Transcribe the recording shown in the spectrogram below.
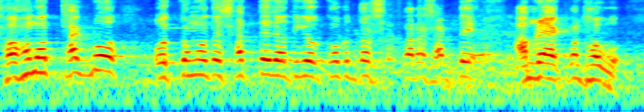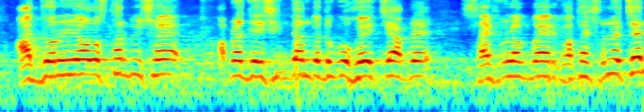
সহমত থাকব ঐক্যমতের স্বার্থে, জাতীয় ঐক্যবদ্ধ করার স্বার্থে আমরা একমত হব। আর জরুরি অবস্থার বিষয়ে আপনার যে সিদ্ধান্তটুকু হয়েছে, আপনি সাইফুল হক ভাইয়ের কথা শুনেছেন,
